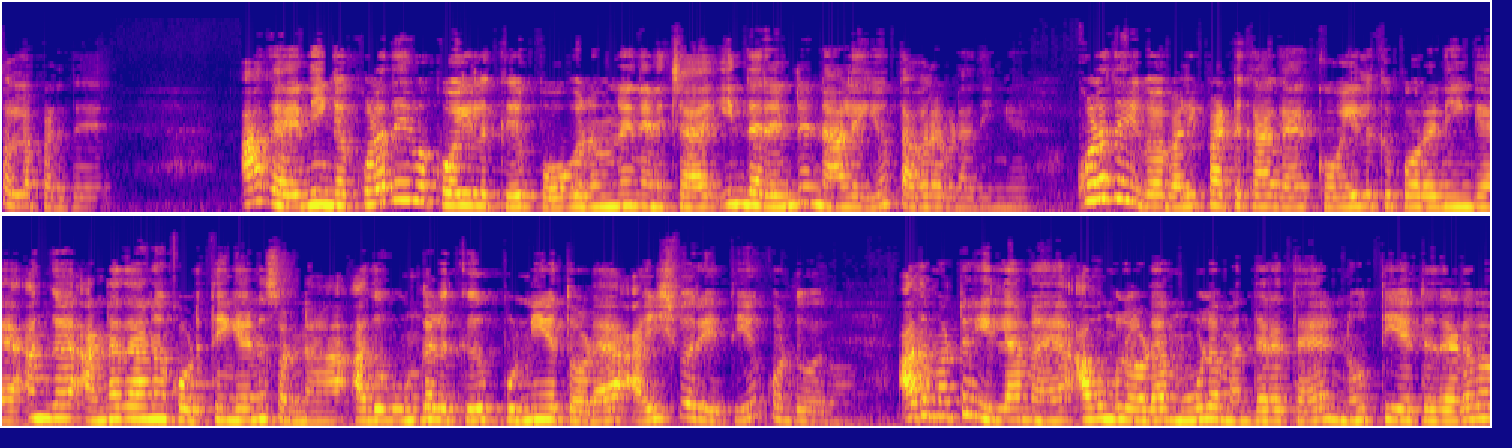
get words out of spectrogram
சொல்லப்படுது. ஆக நீங்கள் குலதெய்வ கோயிலுக்கு போகணும்னு நினச்சா இந்த ரெண்டு நாளையும் தவற விடாதீங்க. குலதெய்வ வழிபாட்டுக்காக கோயிலுக்கு போகிற நீங்கள் அங்கே அன்னதானம் கொடுத்தீங்கன்னு சொன்னால் அது உங்களுக்கு புண்ணியத்தோட ஐஸ்வர்யத்தையும் கொண்டு வரும். அது மட்டும் இல்லாமல் அவங்களோட மூல மந்திரத்தை நூற்றி எட்டு தடவை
